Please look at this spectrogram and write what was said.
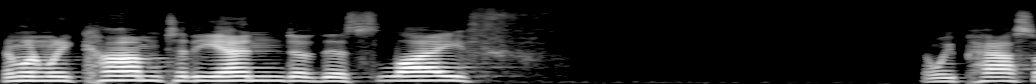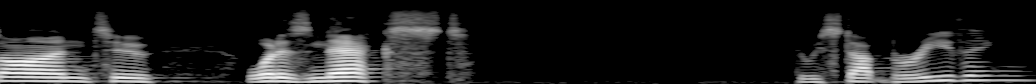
And when we come to the end of this life and we pass on to what is next, do we stop breathing?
